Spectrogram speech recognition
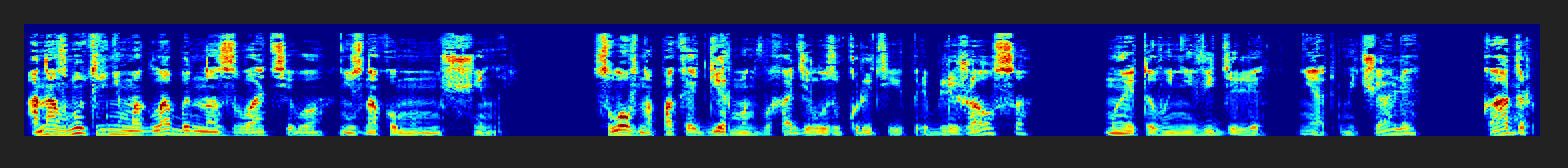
она внутренне могла бы назвать его незнакомым мужчиной. Словно пока Герман выходил из укрытия и приближался, мы этого не видели, не отмечали, Кадр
